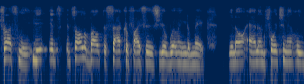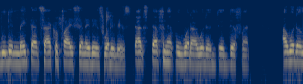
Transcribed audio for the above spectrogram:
trust me, hmm. it, it's it's all about the sacrifices you're willing to make. You know, and unfortunately, we didn't make that sacrifice, and it is what it is. That's definitely what I would have did different. I would have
